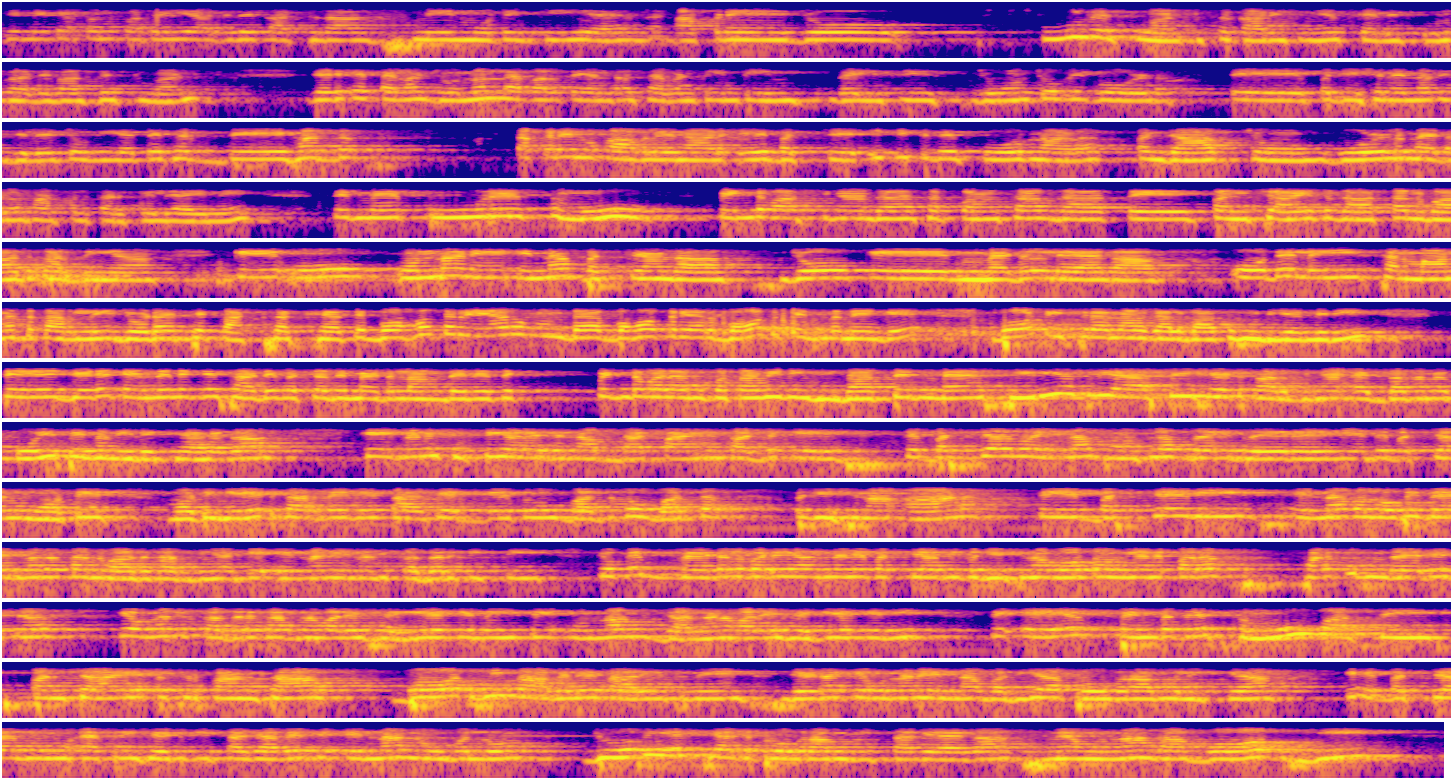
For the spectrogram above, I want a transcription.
ਜਿਵੇਂ ਕਿ ਆਪਾਂ ਨੂੰ ਪਤਾ ਹੀ ਹੈ ਅੱਜ ਦੇ ਇਕੱਠ ਦਾ ਮੇਨ ਮੋਟਿਵ ਕੀ ਹੈ। ਆਪਣੇ ਜੋ ਸਕੂਲ ਦੇ ਸਟੂਡੈਂਟ ਸਰਕਾਰੀ ਸੀਨੀਅਰ ਸੈਕੰਡਰੀ ਸਕੂਲ ਗਾਜੀਵਾਸ ਦੇ ਸਟੂਡੈਂਟ ਜਿਹੜੇ ਕਿ ਪਹਿਲਾਂ ਜ਼ੋਨਲ ਲੈਵਲ ਤੇ ਅੰਡਰ 17 ਟੀਮ ਗਈ ਸੀ, ਜ਼ੋਨ ਚੋਂ ਵੀ 골ਡ ਤੇ ਪੋਜੀਸ਼ਨ ਇਹਨਾਂ ਦੀ ਜ਼ਿਲ੍ਹੇ ਚੋਂ ਵੀ ਹੈ ਤੇ ਫਿਰ ਬੇਹੱਦ ਤਕੜੇ ਮੁਕਾਬਲੇ ਨਾਲ ਇਹ ਬੱਚੇ ਇੱਕ ਇੱਕ ਦੇ ਸਕੋਰ ਨਾਲ ਪੰਜਾਬ ਚੋਂ 골ਡ ਮੈਡਲ ਹਾਸਲ ਕਰਕੇ ਲਿਆਏ ਨੇ ਤੇ ਮੈਂ ਪੂਰੇ ਸਮੂਹ ਪਿੰਡ ਵਾਸੀਆਂ ਦਾ, ਸਰਪੰਚ ਸਾਹਿਬ ਦਾ ਅਤੇ ਪੰਚਾਇਤ ਦਾ ਧੰਨਵਾਦ ਕਰਦੀ ਹਾਂ ਕਿ ਉਹ, ਉਹਨਾਂ ਨੇ ਇਹਨਾਂ ਬੱਚਿਆਂ ਦਾ ਜੋ ਕਿ ਮੈਡਲ ਲਿਆ ਲਿਆਗਾ, ਉਹਦੇ ਲਈ ਸਨਮਾਨਿਤ ਕਰਨ ਲਈ, ਜਿਹੜਾ ਇੱਥੇ ਇਕੱਠ ਰੱਖਿਆ ਅਤੇ ਬਹੁਤ ਰੇਅਰ ਹੁੰਦਾ, ਬਹੁਤ ਰੇਅਰ ਬਹੁਤ ਪਿੰਡ ਨੇਗੇ, ਬਹੁਤ ਟੀਚਰਾਂ ਨਾਲ ਗੱਲਬਾਤ ਹੁੰਦੀ ਹੈ ਮੇਰੀ ਅਤੇ ਜਿਹੜੇ ਕਹਿੰਦੇ ਨੇ ਕਿ ਸਾਡੇ ਬੱਚਿਆਂ ਦੇ ਮੈਡਲ ਆਉਂਦੇ ਨੇ ਅਤੇ ਪਿੰਡ ਵਾਲਿਆਂ ਨੂੰ ਪਤਾ ਵੀ ਨਹੀਂ ਹੁੰਦਾ ਅਤੇ ਮੈਂ ਸੀਰੀਅਸਲੀ ਐਪਰੀਸ਼ੀਏਟ ਕਰਦੀ ਹਾਂ ਇੱਦਾਂ ਦਾ ਮੈਂ ਕੋਈ ਪਿੰਡ ਨਹੀਂ ਦੇਖਿਆ ਹੈਗਾ। ਕਿ ਇਹਨਾਂ ਨੇ ਛੁੱਟੀ ਵਾਲੇ ਦਿਨ ਆਪਦਾ ਟਾਈਮ ਕੱਢ ਕੇ ਅਤੇ ਬੱਚਿਆਂ ਨੂੰ ਇੰਨਾ ਹੌਸਲਾ ਅਫਜ਼ਾਈ ਦੇ ਰਹੇ ਨੇ ਅਤੇ ਬੱਚਿਆਂ ਨੂੰ ਮੋਟੀ ਮੋਟੀਵੇਟ ਕਰ ਰਹੇ ਨੇ ਤਾਂ ਕਿ ਅੱਗੇ ਤੋਂ ਵੱਧ ਤੋਂ ਵੱਧ ਪੁਜੀਸ਼ਨਾਂ ਆਉਣ ਅਤੇ ਬੱਚੇ ਵੀ ਇਹਨਾਂ ਵੱਲੋਂ ਵੀ ਮੈਂ ਇਹਨਾਂ ਦਾ ਧੰਨਵਾਦ ਕਰਦੀ ਹਾਂ ਕਿ ਇਹਨਾਂ ਨੇ ਇਹਨਾਂ ਦੀ ਕਦਰ ਕੀਤੀ, ਕਿਉਂਕਿ ਮੈਡਲ ਬੜੇ ਆਉਂਦੇ ਨੇ ਬੱਚਿਆਂ ਦੀ ਪੁਜੀਸ਼ਨਾਂ ਬਹੁਤ ਆਉਂਦੀਆਂ ਨੇ, ਪਰ ਫ਼ਰਕ ਹੁੰਦਾ ਇਹਦੇ 'ਚ ਕਿ ਉਹਨਾਂ ਦੀ ਕਦਰ ਕਰਨ ਵਾਲੇ ਹੈਗੇ ਆ ਕਿ ਨਹੀਂ ਅਤੇ ਉਹਨਾਂ ਨੂੰ ਜਾਣਨ ਵਾਲੇ ਹੈਗੇ ਆ ਕਿ ਨਹੀਂ ਤੇ ਇਹ ਪਿੰਡ ਦੇ ਸਮੂਹ ਵਾਸੀ ਪੰਚਾਇਤ ਸਰਪੰਚ ਸਾਹਿਬ ਬਹੁਤ ਹੀ ਕਾਬਲੇ ਤਾਰੀਫ ਨੇ, ਜਿਹੜਾ ਕਿ ਉਹਨਾਂ ਨੇ ਇੰਨਾ ਵਧੀਆ ਪ੍ਰੋਗਰਾਮ ਲਿਖਿਆ ਕਿ ਬੱਚਿਆਂ ਨੂੰ ਐਪਰੀਸ਼ੀਏਟ ਕੀਤਾ ਜਾਵੇ ਤੇ ਇਹਨਾਂ ਨੂੰ ਵੱਲੋਂ ਜੋ ਵੀ ਇੱਥੇ ਅੱਜ ਪ੍ਰੋਗਰਾਮ ਕੀਤਾ ਗਿਆ ਹੈਗਾ, ਮੈਂ ਉਹਨਾਂ ਦਾ ਬਹੁਤ ਹੀ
